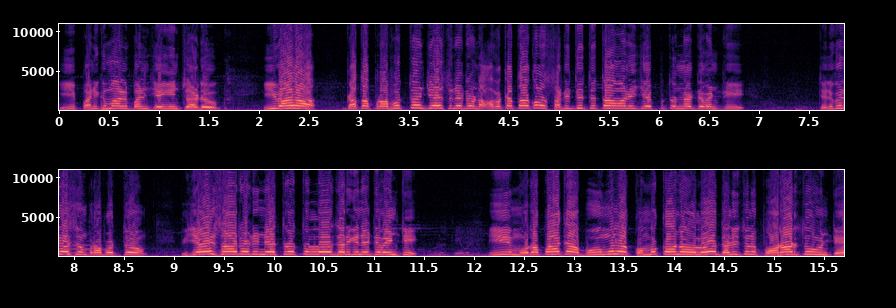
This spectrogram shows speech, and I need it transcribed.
ఈ పనికిమాలిన పని చేయించాడు. ఇవాళ గత ప్రభుత్వం చేసినటువంటి అవకతవకలు సరిదిద్దుతామని చెప్తున్నటువంటి తెలుగుదేశం ప్రభుత్వం విజయసాయిరెడ్డి నేతృత్వంలో జరిగినటువంటి ఈ మురపాక భూముల కుంభకోణంలో దళితులు పోరాడుతూ ఉంటే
